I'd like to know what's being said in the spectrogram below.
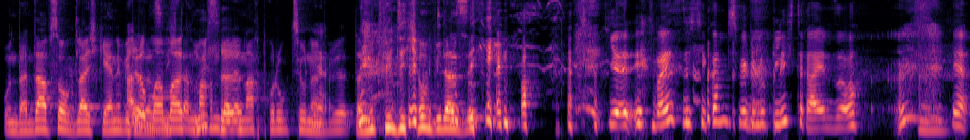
Und dann darfst du auch gleich gerne wieder Hallo, das Mama, Licht anmachen bei der Nachproduktion, Ja. damit wir- dich auch wieder sehen. Hier, ich weiß nicht, hier kommt nicht mehr genug Licht rein, so. Ja,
